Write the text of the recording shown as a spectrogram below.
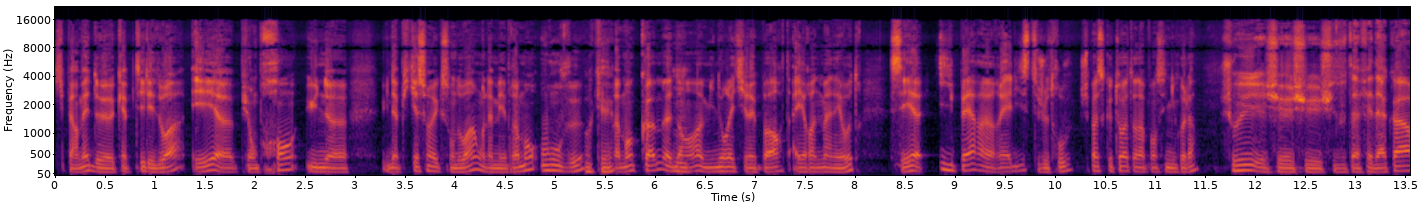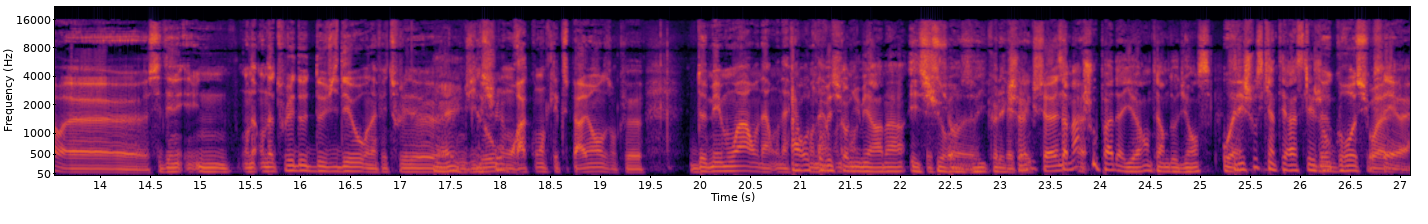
qui permettent de capter les doigts et euh, puis on prend une euh, une application avec son doigt, on la met vraiment où on veut, Ok. vraiment comme dans Minority Report, Iron Man et autres. C'est euh, hyper euh, réaliste, je trouve. Je sais pas ce que toi t'en as pensé, Nicolas. Oui, je, je, je suis tout à fait d'accord. Euh, une, on a, on a tous les deux deux vidéos. On a fait tous les deux Ouais, une vidéo où on raconte l'expérience. Donc euh, de mémoire, on a on a fait À on a- retrouver on a- sur Numérama et, sur, sur, euh, euh, The E-Collection. E-Collection. Ça marche ou pas d'ailleurs en termes d'audience? Ouais. C'est des choses qui intéressent les de gens. gros succès. Ouais. Ouais.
